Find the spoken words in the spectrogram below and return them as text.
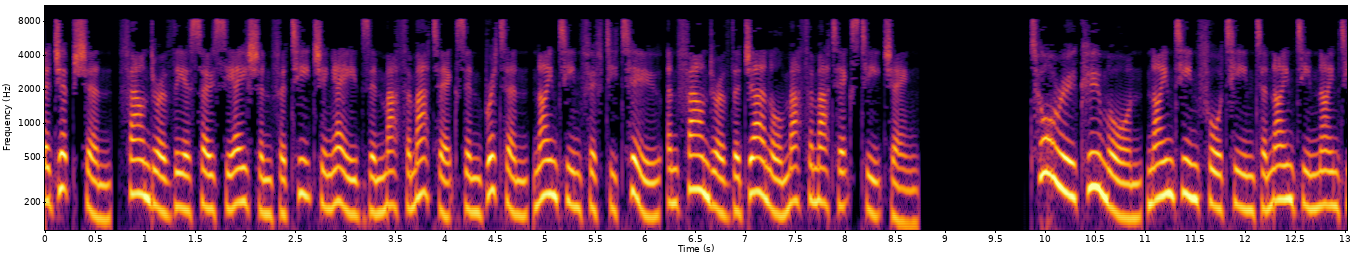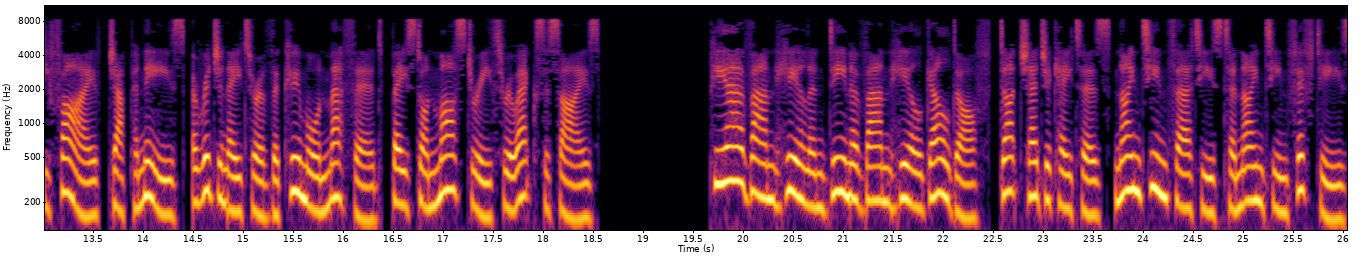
Egyptian, founder of the Association for Teaching Aids in Mathematics in Britain (1952), and founder of the journal Mathematics Teaching. Toru Kumon (1914–1995), Japanese, originator of the Kumon method, based on mastery through exercise. Pierre van Hiele and Dina van Hiele Geldof, Dutch educators 1930s to 1950s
